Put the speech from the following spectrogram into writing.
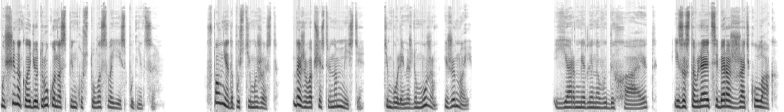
Мужчина кладет руку на спинку стула своей спутницы. Вполне допустимый жест, даже в общественном месте, тем более между мужем и женой. Яр медленно выдыхает и заставляет себя разжать кулак,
